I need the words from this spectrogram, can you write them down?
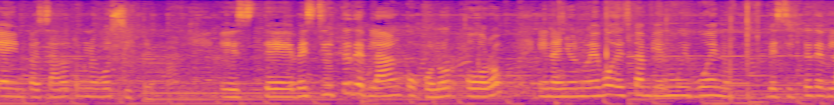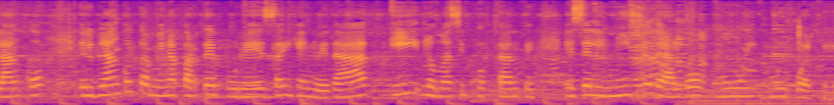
e empezar otro nuevo ciclo. Este, vestirte de blanco, color oro, en Año Nuevo es también muy bueno. Vestirte de blanco. El blanco también, aparte de pureza, ingenuidad y lo más importante, es el inicio de algo muy, muy fuerte.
